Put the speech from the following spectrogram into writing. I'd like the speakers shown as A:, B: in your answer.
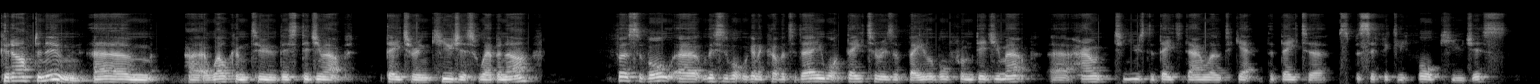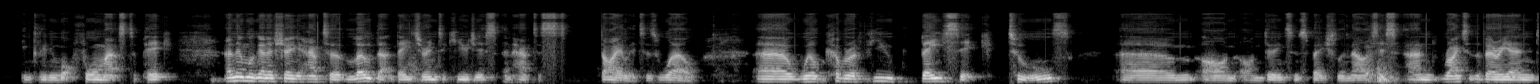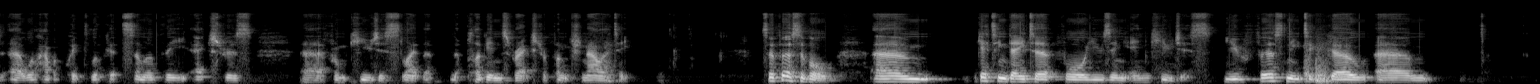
A: Good afternoon. Um, uh, welcome to this Digimap Data in QGIS webinar. First of all, uh, this is what we're going to cover today, what data is available from Digimap, uh, how to use the data download to get the data specifically for QGIS, including what formats to pick. And then we're going to show you how to load that data into QGIS and how to style it as well. Uh, we'll cover a few basic tools um, on, on doing some spatial analysis and right at the very end uh, we'll have a quick look at some of the extras uh, from QGIS like the, the plugins for extra functionality. So first of all, um, getting data for using in QGIS. You first need to go, um,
